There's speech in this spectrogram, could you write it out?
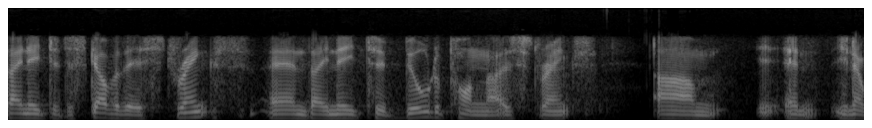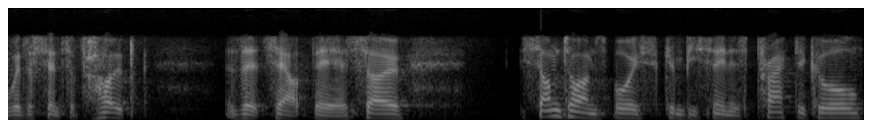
They need to discover their strengths, and they need to build upon those strengths, um, and you know, with a sense of hope that's out there. So sometimes boys can be seen as practical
